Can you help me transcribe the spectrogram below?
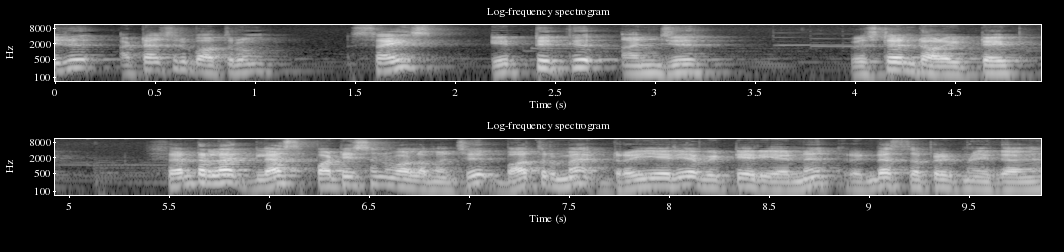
இது அட்டாச்சு பாத்ரூம் சைஸ் எட்டுக்கு அஞ்சு. வெஸ்டர்ன் டாய்லெட் டைப் சென்டரில் கிளாஸ் பார்ட்டிஷன் வால் அமைச்சு பாத்ரூமை ட்ரை ஏரியா வெட் ஏரியான்னு ரெண்டாக செப்பரேட் பண்ணியிருக்காங்க.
